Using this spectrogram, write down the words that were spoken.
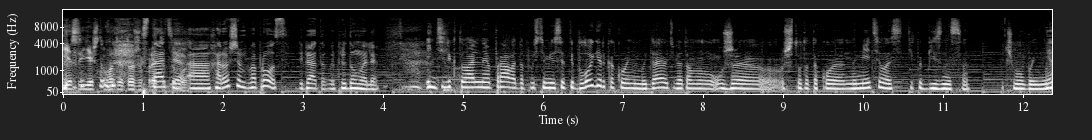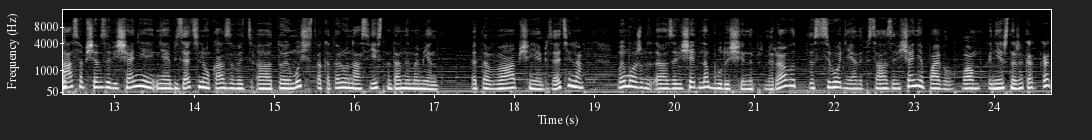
Если есть, вот я тоже про это Кстати, думаю. а, хороший вопрос, ребята, вы придумали. Интеллектуальное право, допустим, если ты блогер какой-нибудь, да, и у тебя там уже что-то такое наметилось, типа бизнеса. Почему бы и У нет? нас вообще в завещании не обязательно указывать а, то имущество, которое у нас есть на данный момент. Это вообще не обязательно. Мы можем а, завещать на будущее, например. А вот сегодня я написала завещание, Павел, вам, конечно же, как, как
